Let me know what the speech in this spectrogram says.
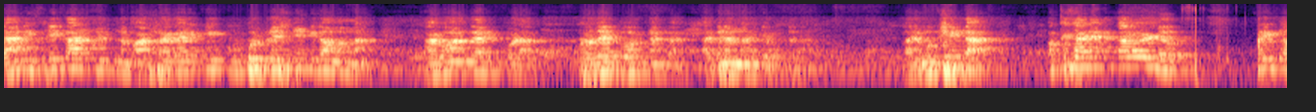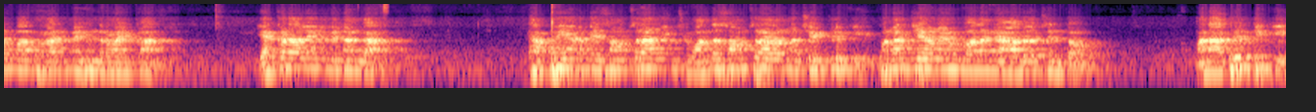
దానికి శ్రీకారం చుట్టిన భాషా గారికి ఇప్పుడు ప్రెసిడెంట్గా ఉన్న భగవాన్ గారికి కూడా హృదయపూర్వకంగా అభినందన చెబుతున్నాను. మరి ముఖ్యంగా ఒక్కసారి వెనకాల వాళ్ళు క్లబ్ రాజమహేంద్ర ఐకాన్ ఎక్కడా లేని విధంగా డెబ్బై ఎనభై సంవత్సరాల నుంచి వంద సంవత్సరాలు ఉన్న చెట్లకి పునర్జీవనం ఇవ్వాలనే ఆలోచనతో మన అభివృద్ధికి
